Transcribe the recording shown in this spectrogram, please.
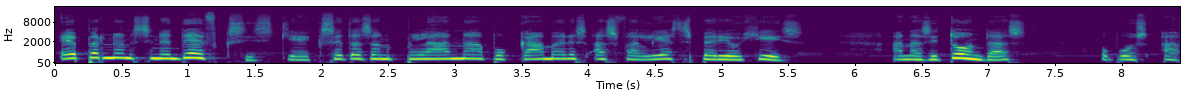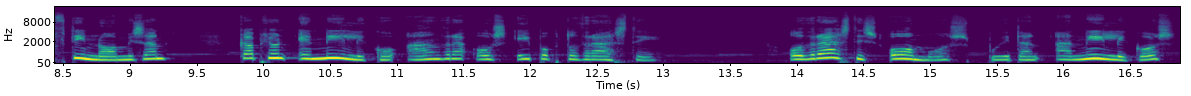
έπαιρναν συνεντεύξεις και εξέταζαν πλάνα από κάμερες ασφαλείας της περιοχής, αναζητώντας, όπως αυτοί νόμιζαν, κάποιον ενήλικο άνδρα ως ύποπτο δράστη. Ο δράστης όμως που ήταν ανήλικος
